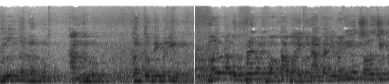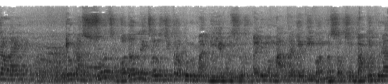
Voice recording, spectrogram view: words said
बुलन्द गर्नु हाम्रो कर्तव्य पनि हो म एउटा उत्प्रेरक वक्ता भएको नाताले मैले यो चलचित्रलाई एउटा सोच बदल्ने चलचित्रको रूपमा लिएको छु। अहिले म मात्र यति भन्न सक्छु। बाँकी कुरा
